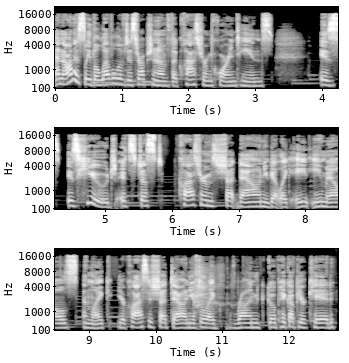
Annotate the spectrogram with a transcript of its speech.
And honestly, the level of disruption of the classroom quarantines is is huge. It's just classrooms shut down. You get like eight emails, and like your class is shut down. You have to like run, go pick up your kid,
